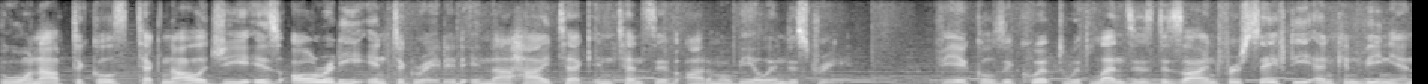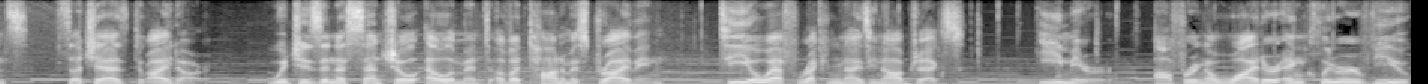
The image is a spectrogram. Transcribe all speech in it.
Boowon Optical's technology is already integrated in the high-tech intensive automobile industry. Vehicles equipped with lenses designed for safety and convenience, such as LiDAR, which is an essential element of autonomous driving, TOF recognizing objects, e-mirror, offering a wider and clearer view,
